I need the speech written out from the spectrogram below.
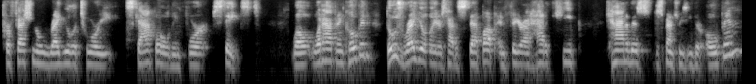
professional regulatory scaffolding for states well, what happened in COVID? Those regulators had to step up and figure out how to keep cannabis dispensaries either open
